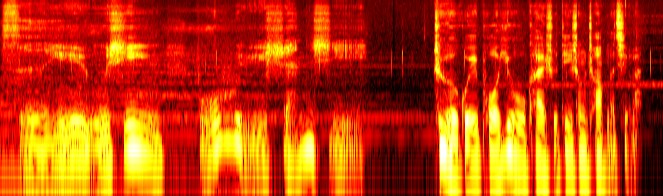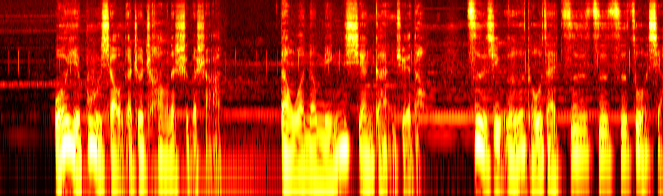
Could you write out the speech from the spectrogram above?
似玉入心，不与神兮。这鬼婆又开始低声唱了起来。我也不晓得这唱的是个啥，但我能明显感觉到，自己额头在滋滋滋作响，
